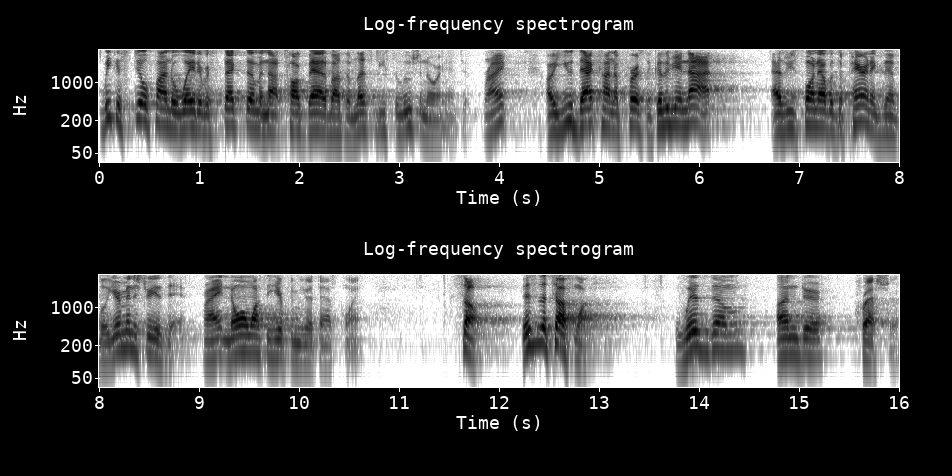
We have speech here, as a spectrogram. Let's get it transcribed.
we can still find a way to respect them and not talk bad about them. Let's be solution oriented, right? Are you that kind of person? Because if you're not, as we pointed out with the parent example, your ministry is dead, right? No one wants to hear from you at that point. So, this is a tough one wisdom under pressure.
